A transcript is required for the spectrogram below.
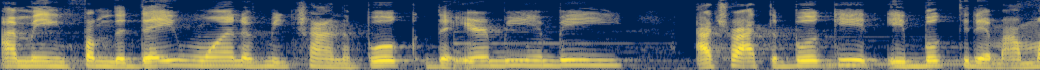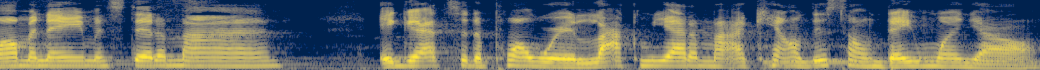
I mean, from the day one of me trying to book the Airbnb, I tried to book it. It booked it in my mama name instead of mine. It got to the point where it locked me out of my account. This on day one, y'all.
